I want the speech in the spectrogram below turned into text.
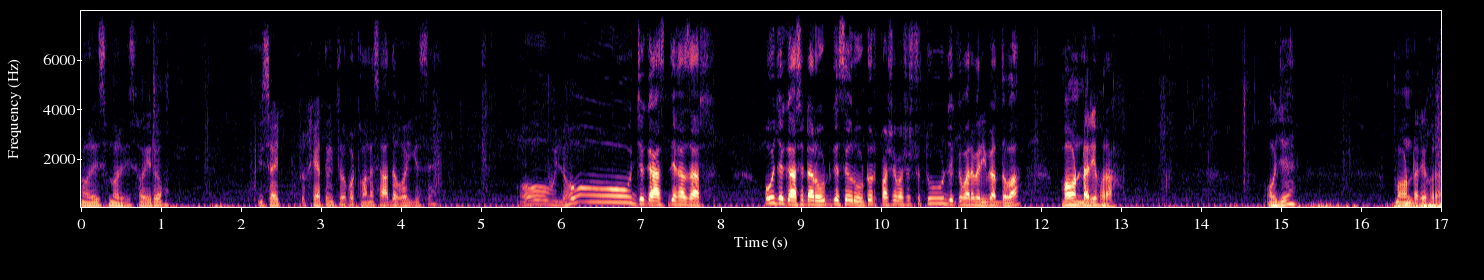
মরিচ মরিচ হইর ই সাইড খেত হইতো বর্তমানে দেওয়া হয়ে গেছে। ও ও যে গাছ দেখা যার। ওই যে গাছ, এটা রোড গেছে, রোডের পাশে পাশে চতুর দিকে পারে বেরিবার দেওয়া, বাউন্ডারি করা ওই যে বাউন্ডারি করা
